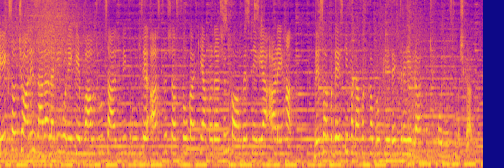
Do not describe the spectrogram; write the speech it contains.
140 धारा लगी होने के बावजूद सार्वजनिक रूप से अस्त्र शस्त्रों का किया प्रदर्शन, कांग्रेस ने लिया आड़े हाथ। देश और प्रदेश की फटाफट खबरों के लिए देखते रहिए विराट न्यूज़। नमस्कार।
